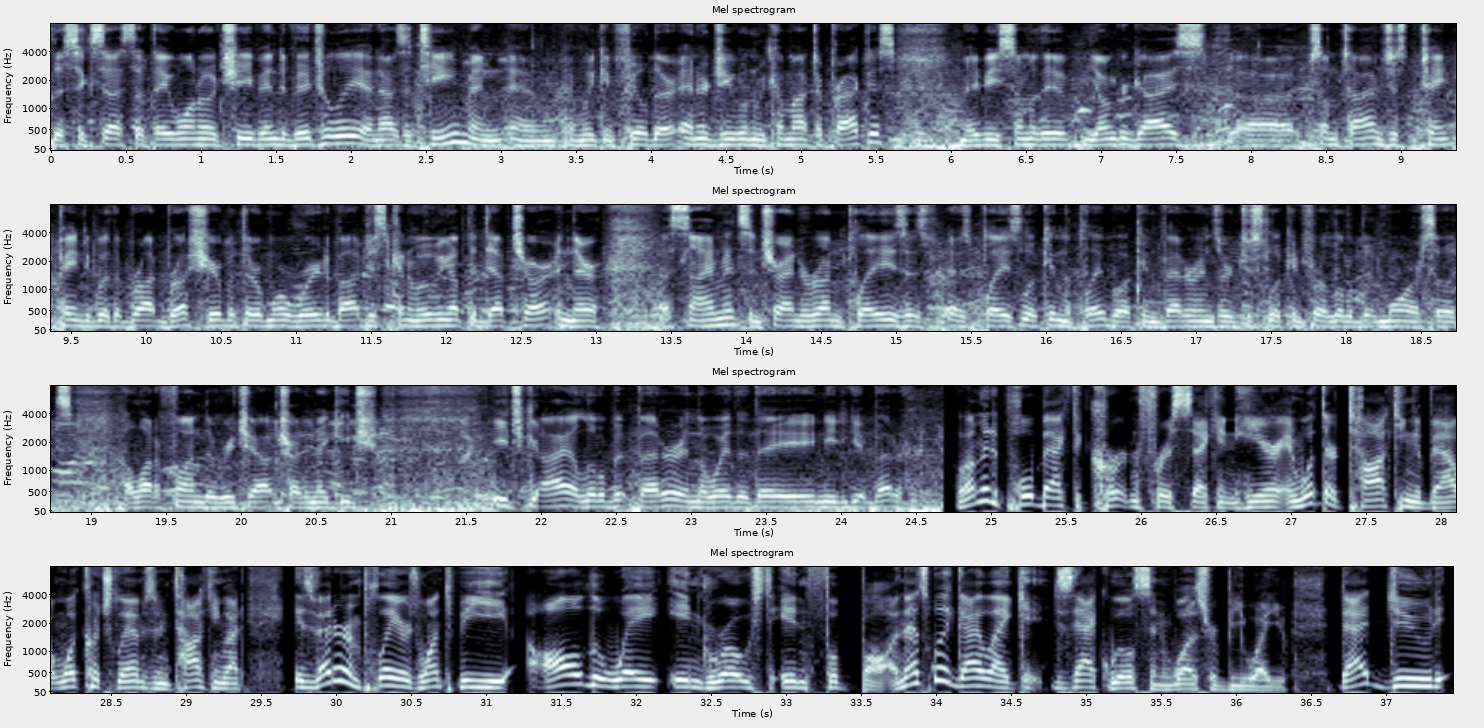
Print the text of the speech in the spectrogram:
the success that they want to achieve individually and as a team, and, and, and we can feel their energy when we come out to practice. Maybe some of the younger guys uh, sometimes just paint, painted with a broad brush here, but they're more worried about just kind of moving up the depth chart in their assignments and trying to run plays as, as plays look in the playbook. And veterans are just looking for a little bit more. So it's a lot of fun to reach out and try to make each each guy a little bit better in the way that they need to get better. Allow me to pull back the curtain for a second here. And what they're talking about, and what Coach Lamb's been talking about, is veteran players want to be all the way engrossed in football. And that's what a guy like Zach Wilson was for BYU. That dude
